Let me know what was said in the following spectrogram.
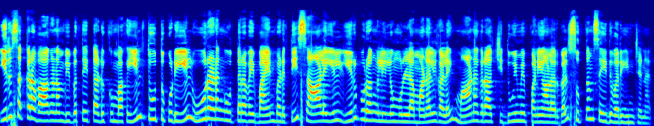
இருசக்கர வாகனம் விபத்தை தடுக்கும் வகையில் தூத்துக்குடியில் ஊரடங்கு உத்தரவை பயன்படுத்தி சாலையில் இருபுறங்களிலும் உள்ள மணல்களை மாநகராட்சி தூய்மை பணியாளர்கள் சுத்தம் செய்து வருகின்றனர்.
